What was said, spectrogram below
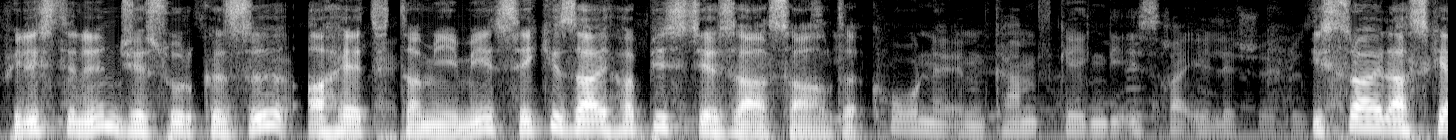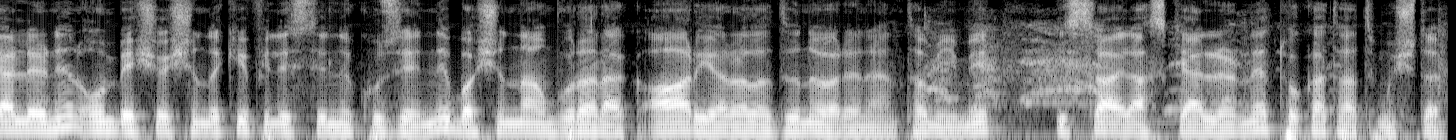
Filistin'in cesur kızı Ahed Tamimi 8 ay hapis cezası aldı. İsrail askerlerinin 15 yaşındaki Filistinli kuzenini başından vurarak ağır yaraladığını öğrenen Tamimi, İsrail askerlerine tokat atmıştı.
